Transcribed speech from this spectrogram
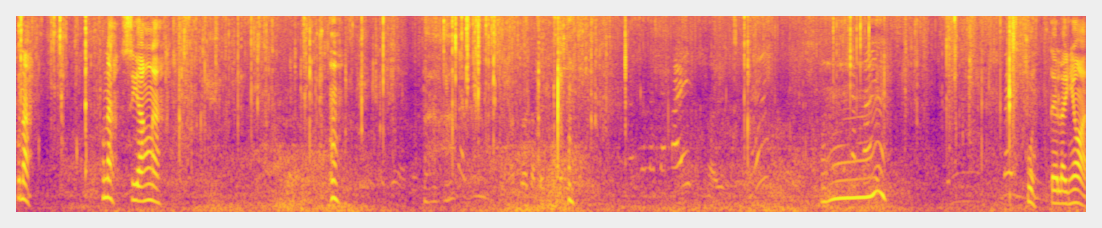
นี่คุณน่ะคุณน่ะ เสียงน่ะอืมฝุ่นแต่ละยอด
